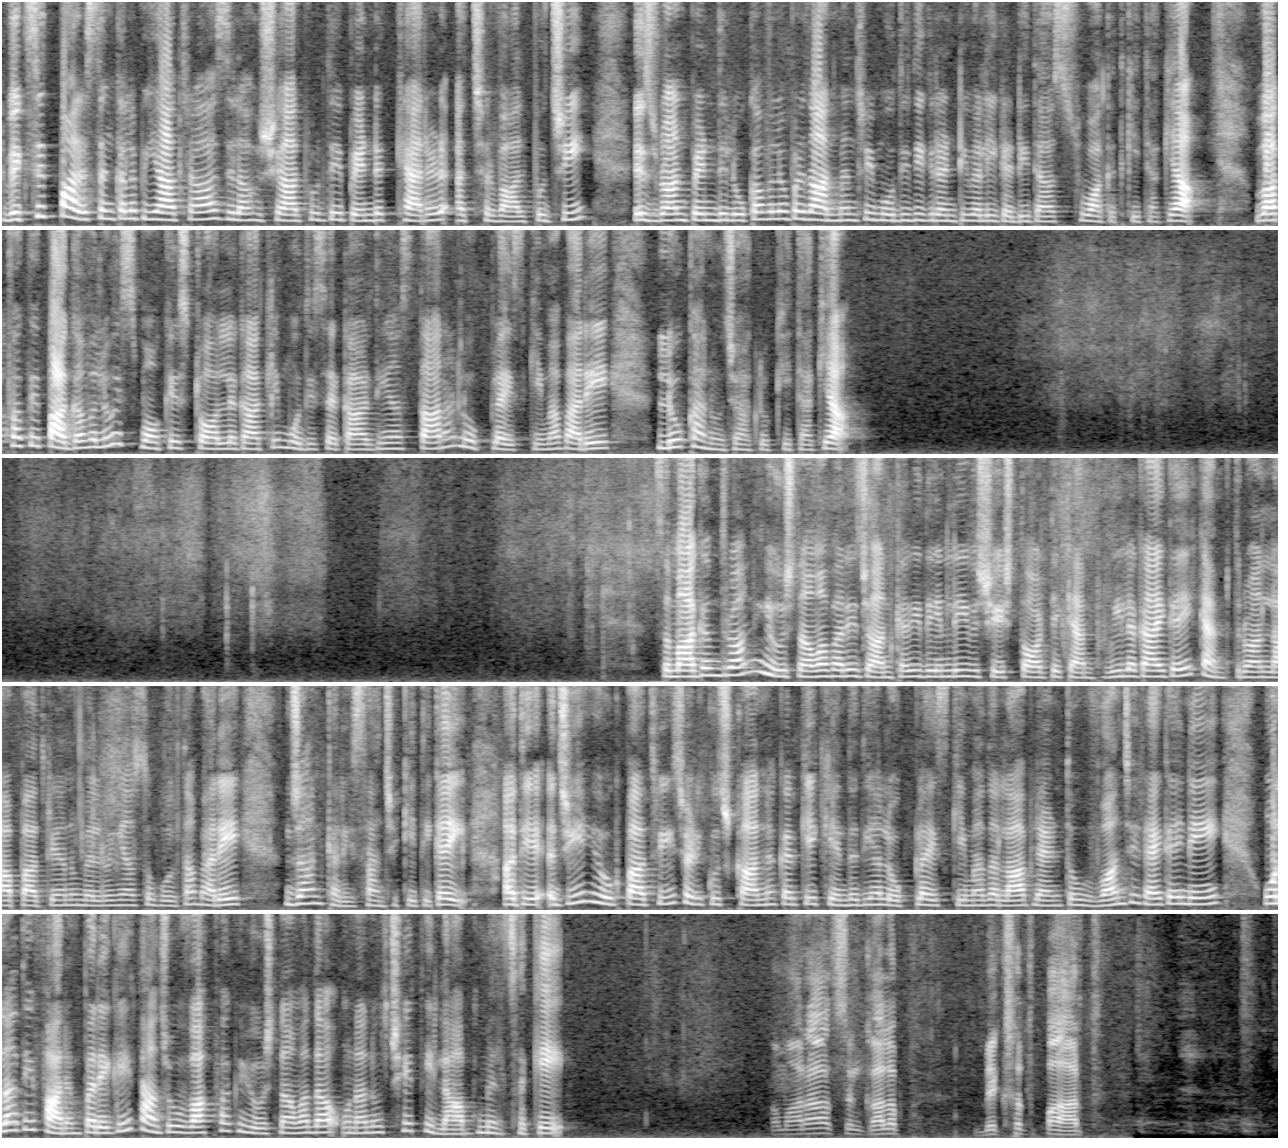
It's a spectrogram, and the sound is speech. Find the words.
ਵਿਕਸਿਤ ਭਾਰਤ ਸੰਕਲਪ ਯਾਤਰਾ ਜ਼ਿਲ੍ਹਾ ਹੁਸ਼ਿਆਰਪੁਰ ਦੇ ਪਿੰਡ ਖੈਰੜ ਅਛਰਵਾਲ ਪੁੱਜੀ। ਇਸ ਦੌਰਾਨ ਪਿੰਡ ਦੇ ਲੋਕਾਂ ਵੱਲੋਂ ਪ੍ਰਧਾਨ ਮੰਤਰੀ ਮੋਦੀ ਦੀ ਗਰੰਟੀ ਵਾਲੀ ਗੱਡੀ ਦਾ ਸਵਾਗਤ ਕੀਤਾ ਗਿਆ। ਵੱਖ-ਵੱਖ ਵਿਭਾਗਾਂ ਵੱਲੋਂ ਇਸ ਮੌਕੇ ਸਟਾਲ ਲਗਾ ਕੇ ਮੋਦੀ ਸਰਕਾਰ ਦੀਆਂ 17 ਲੋਕ ਭਲਾਈ ਸਕੀਮਾਂ ਬਾਰੇ ਲੋਕਾਂ ਨੂੰ ਜਾਗਰੂਕ ਕੀਤਾ ਗਿਆ। ਸਮਾਗਮ ਦੌਰਾਨ ਯੋਜਨਾਵਾਂ ਬਾਰੇ ਜਾਣਕਾਰੀ ਦੇਣ ਲਈ ਵਿਸ਼ੇਸ਼ ਤੌਰ ਤੇ ਕੈਂਪ ਵੀ ਲਗਾਏ ਗਏ। ਕੈਂਪ ਦੌਰਾਨ ਲਾਭਪਾਤਰੀਆਂ ਨੂੰ ਮਿਲ ਰਹੀਆਂ ਸਹੂਲਤਾਂ ਬਾਰੇ ਜਾਣਕਾਰੀ ਸਾਂਝੀ ਕੀਤੀ ਗਈ ਅਤੇ ਅਜਿਹੇ ਯੋਗਪਾਤਰੀ ਜਿਹੜੇ ਕੁਝ ਕਾਰਨਾਂ ਕਰਕੇ ਕੇਂਦਰ ਦੀਆਂ ਲੋਕ ਭਲਾਈ ਸਕੀਮਾਂ ਦਾ ਲਾਭ ਲੈਣ ਤੋਂ ਵਾਂਝੇ ਰਹਿ ਗਏ ਨੇ, ਉਹਨਾਂ ਦੇ ਫਾਰਮ ਭਰੇ ਗਏ ਤਾਂ ਜੋ ਵੱਖ-ਵੱਖ ਯੋਜਨਾਵਾਂ ਦਾ ਉਹਨਾਂ ਨੂੰ ਛੇਤੀ ਲਾਭ ਮਿਲ ਸਕੇ। ਹਮਾਰਾ ਸੰਕਲਪ ਵਿਕਸਿਤ ਭਾਰਤ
